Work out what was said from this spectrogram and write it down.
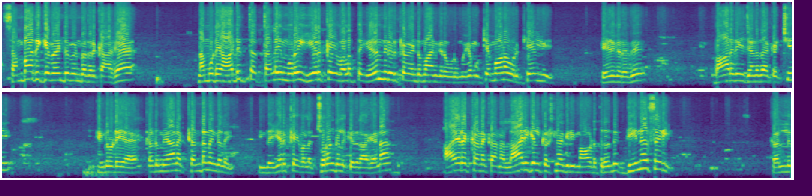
சம்பாதிக்க வேண்டும் என்பதற்காக நம்முடைய அடுத்த தலைமுறை இயற்கை வளத்தை இழந்து நிற்க வேண்டுமா என்கிற ஒரு மிக முக்கியமான ஒரு கேள்வி எழுகிறது. பாரதிய ஜனதா கட்சி எங்களுடைய கடுமையான கண்டனங்களை இந்த இயற்கை வள சுரண்டலுக்கு எதிராக ஏன்னா ஆயிரக்கணக்கான லாரிகள் கிருஷ்ணகிரி மாவட்டத்திலிருந்து தினசரி கல்லு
